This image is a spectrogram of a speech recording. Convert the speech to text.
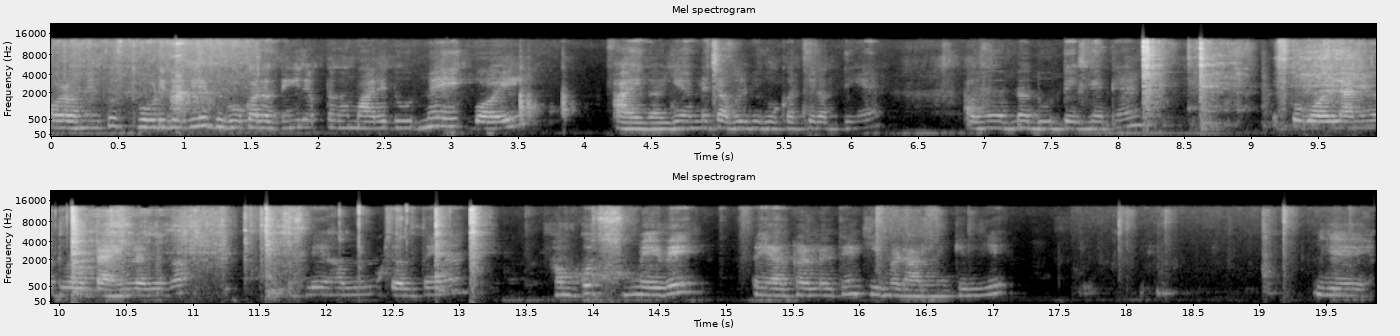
और हम इसको थोड़ी देर के लिए भिगो कर रख देंगे जब तक हमारे दूध में एक बॉईल आएगा। ये हमने चावल भिगो करके रख दिए हैं। अब हम अपना दूध देख लेते हैं। इसको बॉईल आने में थोड़ा टाइम लगेगा। इसलिए हम चलते हैं। हम कुछ मेवे तैयार कर लेते हैं खीर में डालने के लिए। ये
